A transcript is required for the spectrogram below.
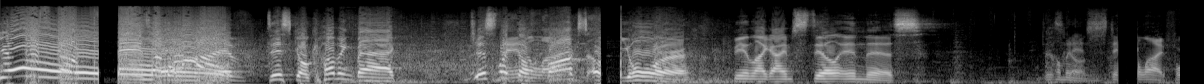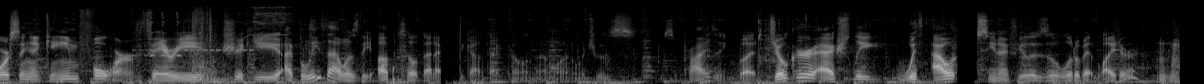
Yo! Alive! Disco coming back, just like the alive. fox of yore, being like, I'm still in this. Disco Coming in. staying alive, forcing a game four. Very tricky. I believe that was the up tilt that actually got that kill on that one, which was surprising. But Joker actually, without scene, I feel is a little bit lighter, Mhm.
